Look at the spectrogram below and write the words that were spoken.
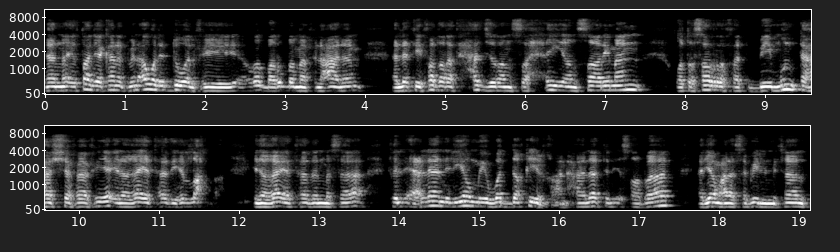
لأن إيطاليا كانت من أول الدول في أوروبا ربما في العالم التي فرضت حجرا صحيا صارما وتصرفت بمنتهى الشفافية إلى غاية هذه اللحظة إلى غاية هذا المساء. في الإعلان اليومي والدقيق عن حالات الإصابات اليوم على سبيل المثال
